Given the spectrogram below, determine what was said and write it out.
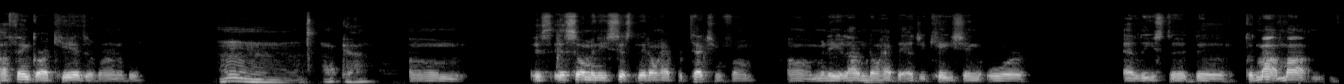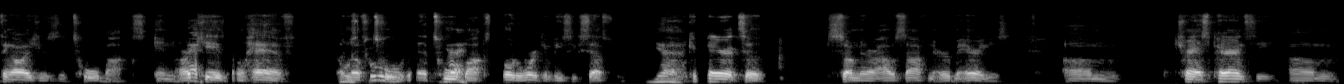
I think our kids are vulnerable. Hmm. Okay. Um, it's it's so many systems they don't have protection from. Um, and they, a lot of them don't have the education or at least the the because my my thing I always use is a toolbox, and our yeah. kids don't have Those enough tools. tools in that toolbox yeah. to go to work and be successful. Yeah. Um, compare it to some that are outside from the urban areas. Um, transparency. Um,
